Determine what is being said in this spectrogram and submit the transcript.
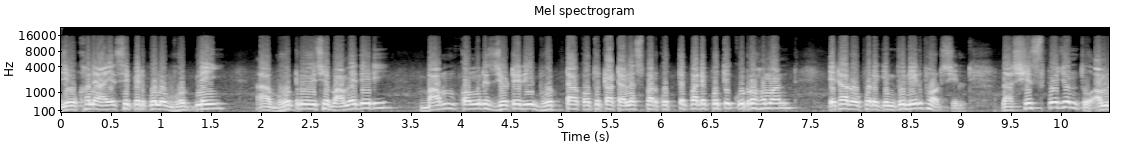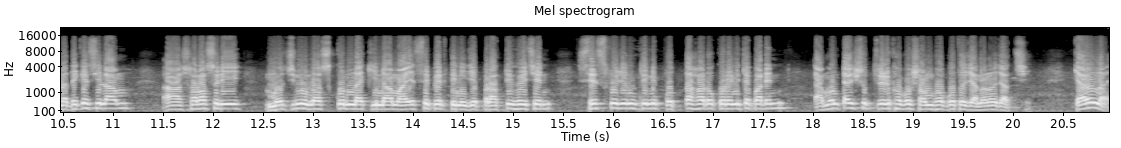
যে ওখানে আইএসএফের কোনো ভোট নেই ভোট রয়েছে বামেদেরই। বাম কংগ্রেস জোটেরই ভোটটা কতটা ট্রান্সফার করতে পারে প্রতিকুর রহমান? এটার ওপরে কিন্তু নির্ভরশীল। না, শেষ পর্যন্ত আমরা দেখেছিলাম সরাসরি মজনু লস্কর নাকি নাম আইএসএফের তিনি যে প্রার্থী হয়েছেন, শেষ পর্যন্ত তিনি প্রত্যাহারও করে নিতে পারেন। এমনটাই সূত্রের খবর সম্ভবত জানানো যাচ্ছে। কেননা,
